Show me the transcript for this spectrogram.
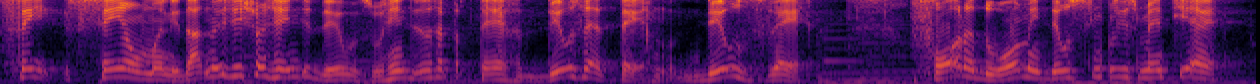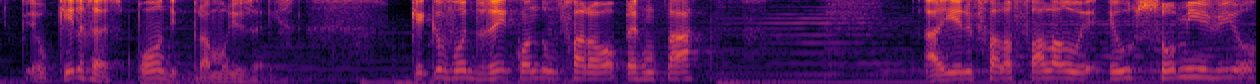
sem, sem a humanidade não existe o reino de Deus. O reino de Deus é para a terra. Deus é eterno. Deus é. Fora do homem, Deus simplesmente é. É o que ele responde para Moisés. O que, que eu vou dizer quando o faraó perguntar? Aí ele fala, fala, eu sou me enviou.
